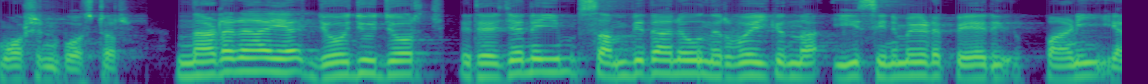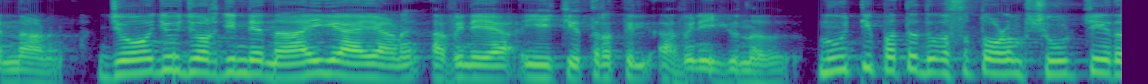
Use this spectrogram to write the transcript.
മോഷൻ പോസ്റ്റർ. നടനായ ജോജു ജോർജ് രചനയും സംവിധാനവും നിർവഹിക്കുന്ന ഈ സിനിമയുടെ പേര് പണി എന്നാണ്. ജോജു ജോർജിന്റെ നായികയായാണ് അഭിനയ ഈ ചിത്രത്തിൽ അഭിനയിക്കുന്നത്. നൂറ്റിപ്പത്ത് ദിവസത്തോളം ഷൂട്ട് ചെയ്ത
